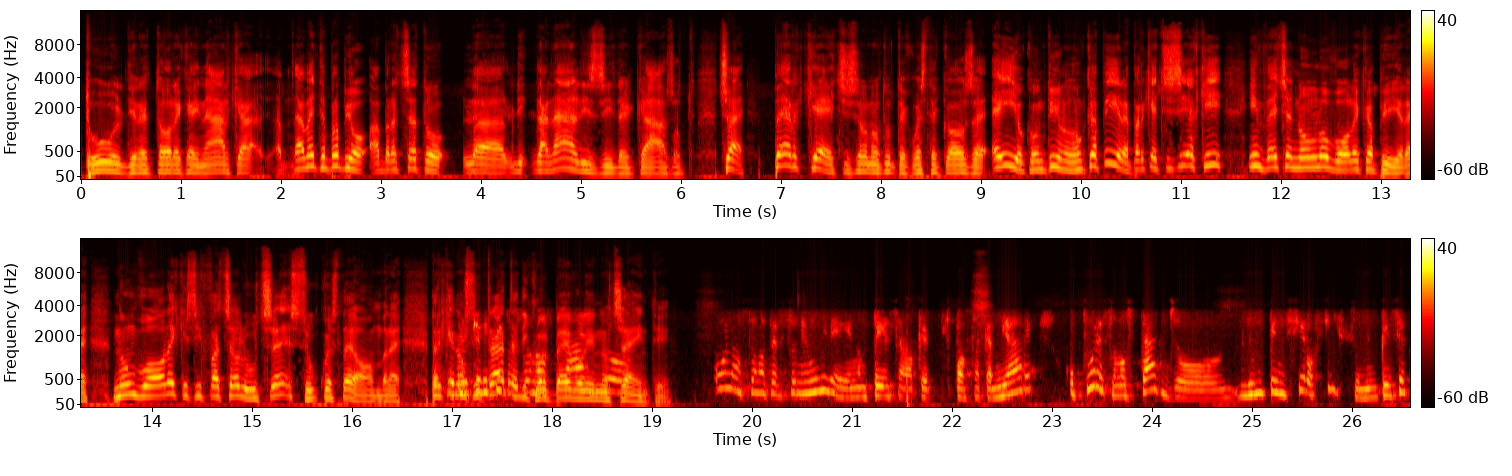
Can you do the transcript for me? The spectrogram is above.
tu, il direttore Cainarca, avete proprio abbracciato la, l'analisi del caso, cioè perché ci sono tutte queste cose? E io continuo a non capire perché ci sia chi invece non lo vuole capire, non vuole che si faccia luce su queste ombre, perché, perché non si ripeto, tratta di colpevoli stato... innocenti. O non sono persone umili e non pensano che si possa cambiare, oppure sono ostaggio di un pensiero fisso, di un pensiero,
